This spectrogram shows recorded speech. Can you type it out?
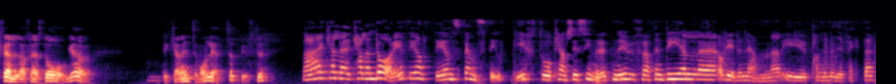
kvällar, flest dagar. Det kan inte vara en lätt uppgift. Nej, kal kalendariet är alltid en spänstig uppgift och kanske i synnerhet nu för att en del eh, av det du nämner är ju pandemieffekter.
